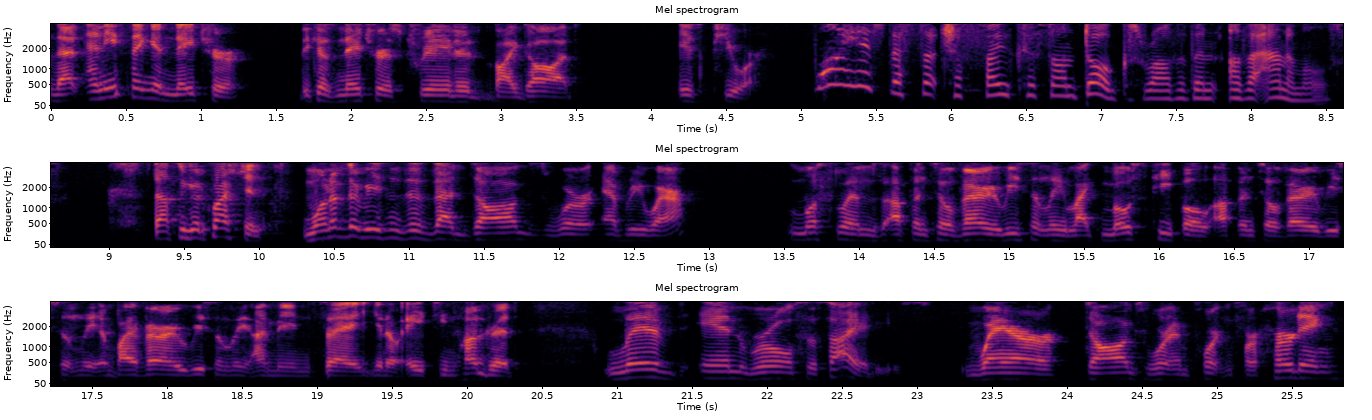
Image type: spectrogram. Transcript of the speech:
that anything in nature, because nature is created by God, is pure. Why is there such a focus on dogs rather than other animals? That's a good question. One of the reasons is that dogs were everywhere. Muslims, up until very recently, like most people up until very recently, and by very recently I mean, say, you know, 1800, lived in rural societies where dogs were important for herding,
